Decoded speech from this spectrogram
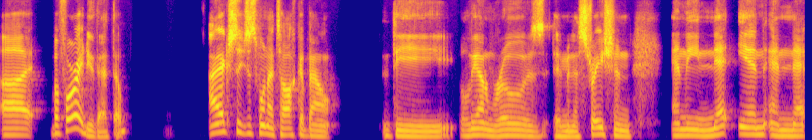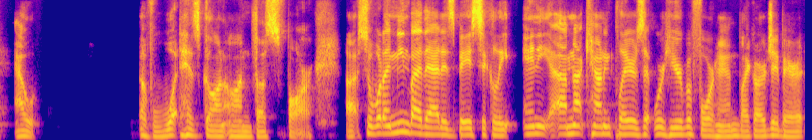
Uh, before I do that, though, I actually just want to talk about the Leon Rose administration and the net in and net out of what has gone on thus far. Uh, so, what I mean by that is basically any, I'm not counting players that were here beforehand, like RJ Barrett.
